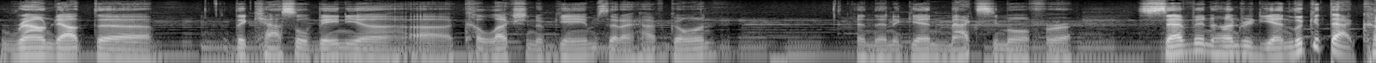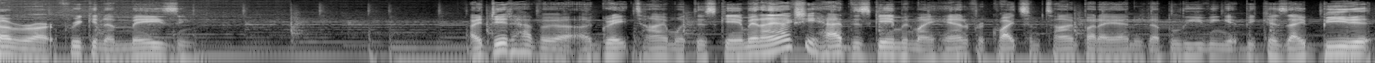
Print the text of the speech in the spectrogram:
round out the the Castlevania uh, collection of games that I have going. And then again, Maximo for 700 yen. Look at that cover art, freaking amazing. I did have a, a, great time with this game, and I actually had this game in my hand for quite some time, but I ended up leaving it because I beat it.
